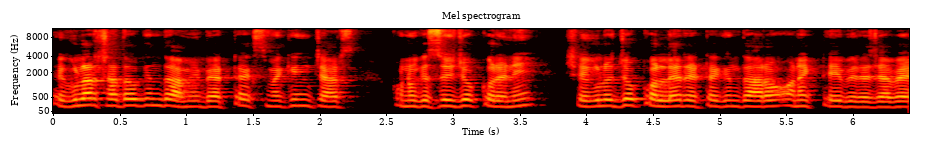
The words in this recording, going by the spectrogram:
এগুলোর সাথেও কিন্তু আমি ব্যাট ট্যাক্স মেকিং চার্জ কোনো কিছুই যোগ করিনি। সেগুলো যোগ করলে রেটটা কিন্তু আরও অনেকটাই বেড়ে যাবে।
